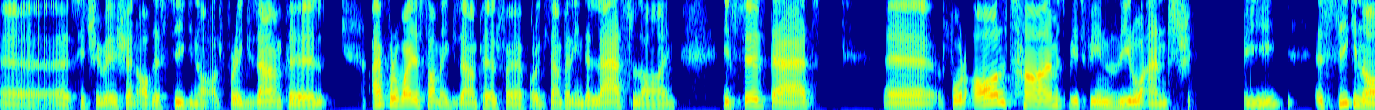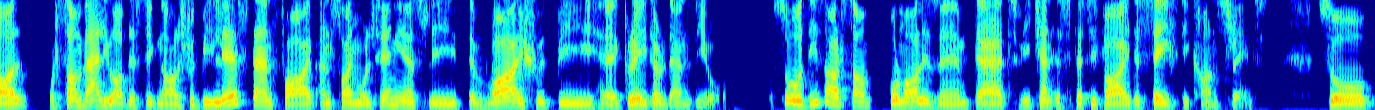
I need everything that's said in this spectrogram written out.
uh, situation of the signal. For example, I provided some example. For, for example, in the last line, it says that uh, for all times between zero and three, a signal or some value of the signal should be less than five and simultaneously the y should be uh, greater than zero. So these are some formalism that we can specify the safety constraints. So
